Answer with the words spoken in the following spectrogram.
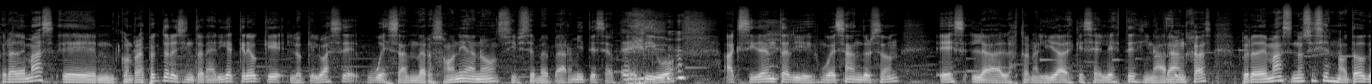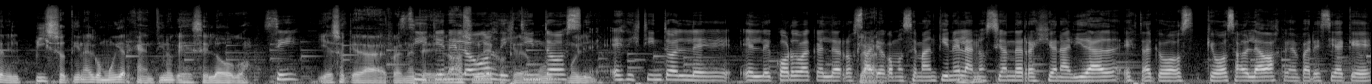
Pero además, eh, con respecto a la sintonería, creo que lo que lo hace Wes Andersoniano, si se me permite ese adjetivo, accidentally Wes Anderson, es la- las tonalidades, que es celestes y naranjas. Pero además, no sé si has notado que en el piso tiene algo muy argentino, que es ese logo. Sí, Y eso queda realmente Sí, en tiene logos muy- distintos. muy lindo. es distinto el de, el de Córdoba que el de Rosario. Claro. Como se mantiene la noción de regionalidad, esta que vos, que vos hablabas, que me parecía que,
